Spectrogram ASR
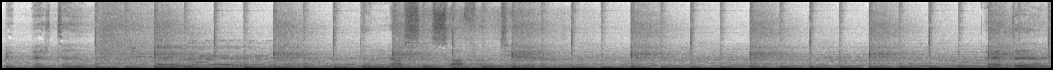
E per te, donna senza frontiere, per te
